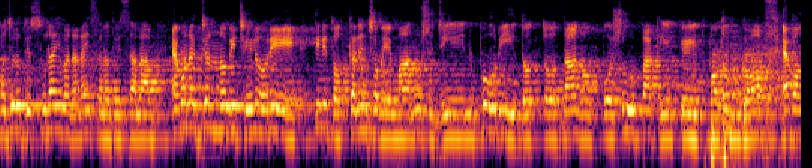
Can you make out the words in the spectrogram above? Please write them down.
হজরত সুলাইমান আলাই সালাম এমন একজন নবী ছিল রে, তিনি তৎকালীন সময়ে মানুষ, জিন, পরি, দত্ত, দানব, পশু, পাখি, কীট, পতঙ্গ এবং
